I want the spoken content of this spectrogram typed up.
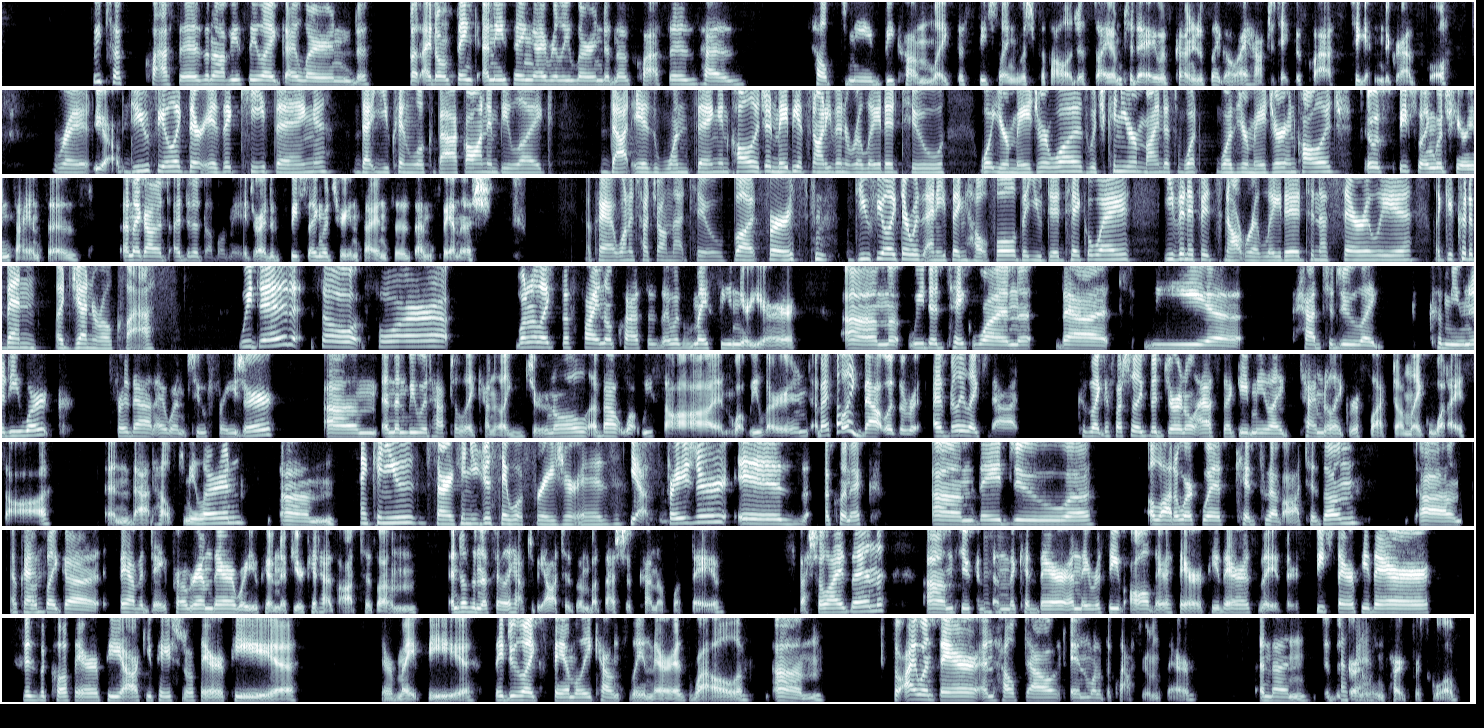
we took classes and obviously like I learned but I don't think anything I really learned in those classes has helped me become like the speech language pathologist I am today It was kind of just like, oh, I have to take this class to get into grad school. Right. Yeah. Do you feel like there is a key thing that you can look back on and be like, that is one thing in college? And maybe it's not even related to what your major was, which can you remind us what was your major in college? It was speech language hearing sciences. And I got a, I did a double major. I did speech language hearing sciences and Spanish. Okay, I want to touch on that too. But first, do you feel like there was anything helpful that you did take away, even if it's not related to necessarily, like it could have been a general class? We did. So for one of like the final classes, it was my senior year. Um, we did take one that we uh, had to do like community work. For that, I went to Fraser um, and then we would have to like kind of like journal about what we saw and what we learned. And i felt like that was a re- I really liked that. Because like especially like the journal aspect gave me like time to like reflect on like what i saw. And that helped me learn. Um and can you sorry can you just say what fraser is? Yes. Fraser is a clinic um they do uh, a lot of work with kids who have autism um, okay. So it's like a they have a day program there where you can, if your kid has autism, and doesn't necessarily have to be autism, but that's just kind of what they specialize in. Um, so you can mm-hmm. send the kid there, and they receive all their therapy there. So they there's speech therapy there, physical therapy, occupational therapy. There might be they do like family counseling there as well. Um, so I went there and helped out in one of the classrooms there and then did the okay. journaling part for school.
